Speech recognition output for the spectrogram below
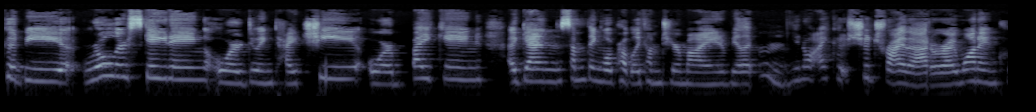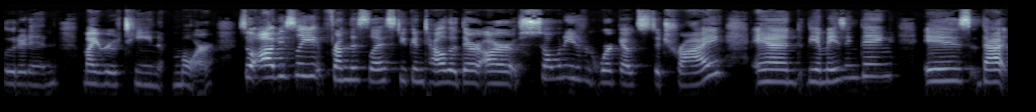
could be roller skating or doing Tai Chi or biking. Again, something will probably come to your mind and be like, hmm, you know, I could should try that or I want to include it in my routine more. So obviously from this list, you can tell that there are so many different workouts to try. And the amazing thing is that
